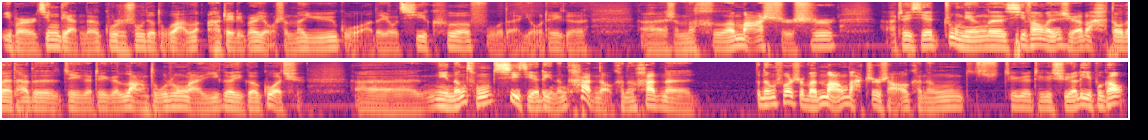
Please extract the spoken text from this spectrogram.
一本经典的故事书就读完了啊。这里边有什么雨果的，有契科夫的，有这个呃什么荷马史诗啊，这些著名的西方文学吧，都在他的这个这个朗读中啊，一个一个过去。呃，你能从细节里能看到，可能汉呢不能说是文盲吧，至少可能这个这个学历不高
